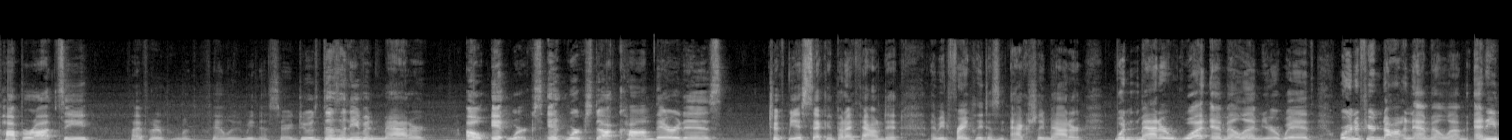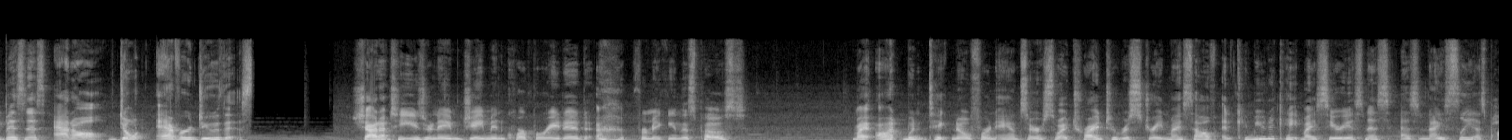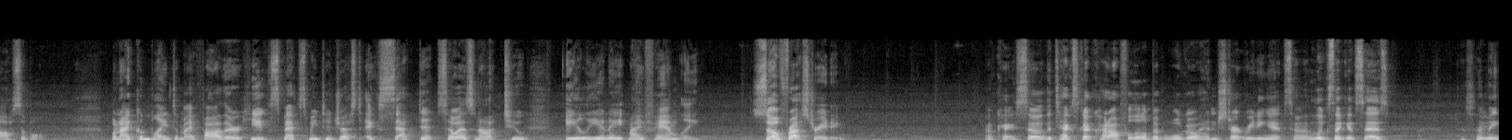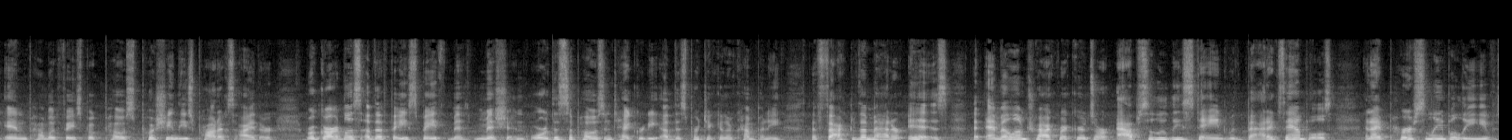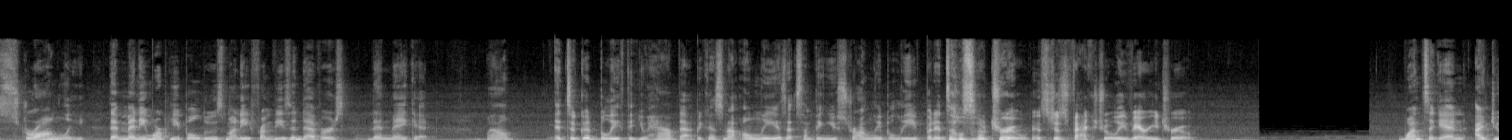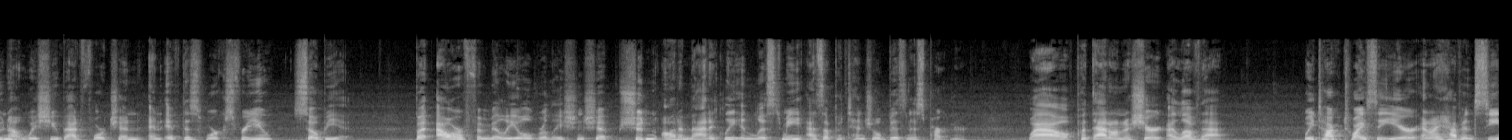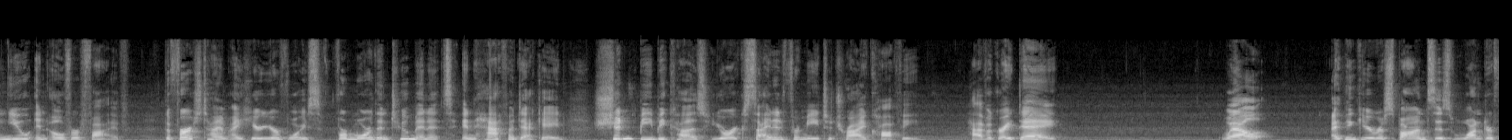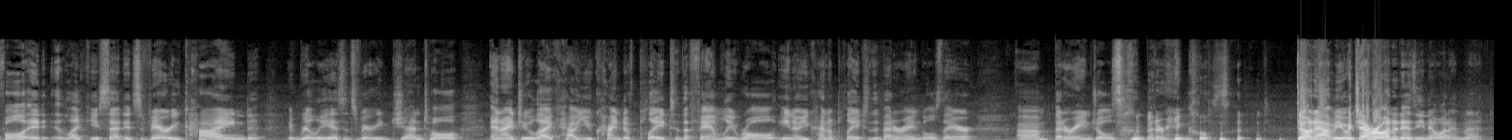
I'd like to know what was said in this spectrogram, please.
paparazzi 500 per month family to meet necessary do it doesn't even matter oh it works itworks.com there it is Took me a second, but I found it. I mean, frankly, it doesn't actually matter. Wouldn't matter what MLM you're with, or even if you're not an MLM, any business at all. Don't ever do this. Shout out to username Jame Incorporated for making this post. My aunt wouldn't take no for an answer, so I tried to restrain myself and communicate my seriousness as nicely as possible. When I complain to my father, he expects me to just accept it so as not to alienate my family. So frustrating. Okay, so the text got cut off a little bit, but we'll go ahead and start reading it. So it looks like it says something in public Facebook posts pushing these products either. Regardless of the faith-based mi- mission or the supposed integrity of this particular company, the fact of the matter is that MLM track records are absolutely stained with bad examples, and I personally believe strongly that many more people lose money from these endeavors than make it. Well, it's a good belief that you have that because not only is it something you strongly believe, but it's also true. It's just factually very true. Once again, I do not wish you bad fortune, and if this works for you, so be it. But our familial relationship shouldn't automatically enlist me as a potential business partner. Wow, put that on a shirt. I love that. We talk twice a year, and I haven't seen you in over five. The first time I hear your voice for more than two minutes in half a decade shouldn't be because you're excited for me to try coffee. Have a great day. Well, I think your response is wonderful. It, like you said, it's very kind. It really is. It's very gentle, and I do like how you kind of play to the family role. You know, you kind of play to the better angles there, um, better angels, better angles. Don't at me, whichever one it is. You know what I meant.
